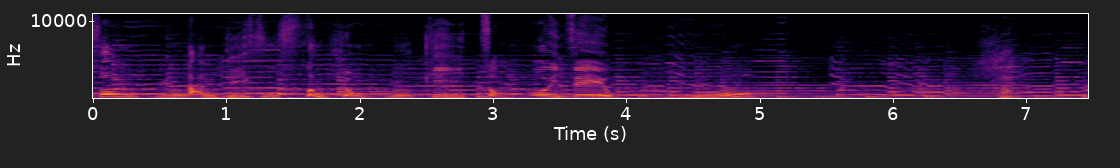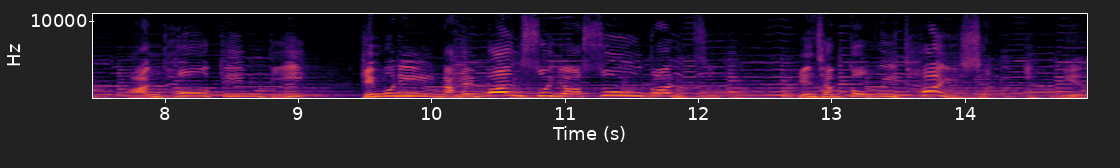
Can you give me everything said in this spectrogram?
送云南地府宋兄如今总爱照。哦安托金笛金不离那是万岁爷苏丹之体勉强各位太上一言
